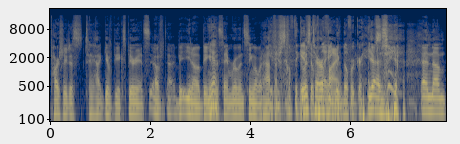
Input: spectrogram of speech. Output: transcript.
partially just to give the experience of uh, be, you know being Yeah. in the same room and seeing what would happen. yourself the it was of terrifying with Milford Graves. Yes, yeah. and um,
